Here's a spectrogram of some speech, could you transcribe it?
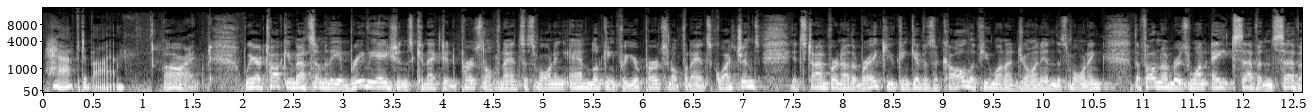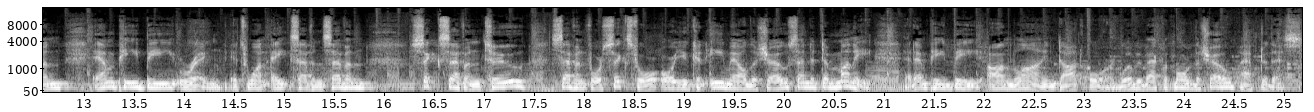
have to buy them. All right. We are talking about some of the abbreviations connected to personal finance this morning and looking for your personal finance questions. It's time for another break. You can give us a call if you want to join in this morning. The phone number is 1 877 MPB Ring. It's 1 877 672 7464, or you can email the show. Send it to money at mpbonline.org. We'll be back with more of the show after this.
